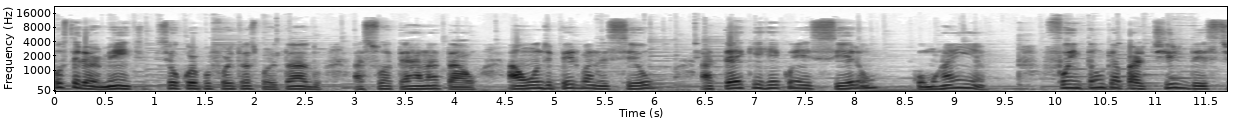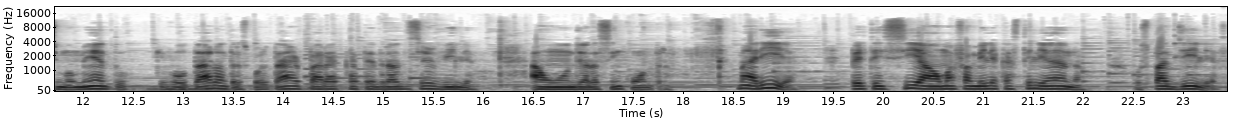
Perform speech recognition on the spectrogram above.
Posteriormente, seu corpo foi transportado à sua terra natal, aonde permaneceu até que reconheceram como rainha. Foi então que, a partir deste momento, que voltaram a transportar para a Catedral de Servilha, aonde ela se encontra. Maria pertencia a uma família castelhana, os Padilhas,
